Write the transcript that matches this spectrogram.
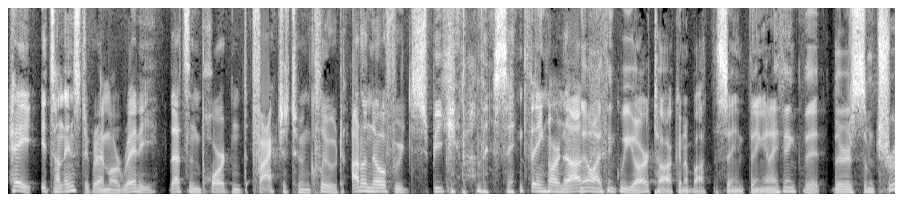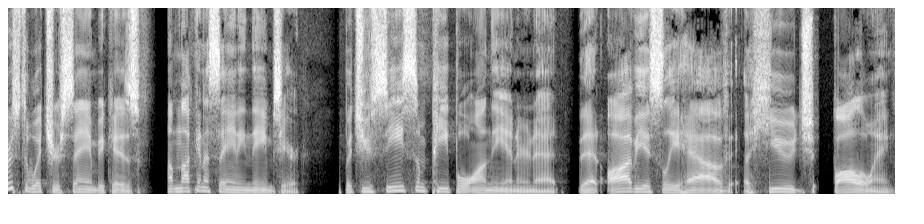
hey, it's on Instagram already. That's an important factor to include. I don't know if we're speaking about the same thing or not. No, I think we are talking about the same thing. And I think that there's some truth to what you're saying because I'm not going to say any names here, but you see some people on the internet that obviously have a huge following.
